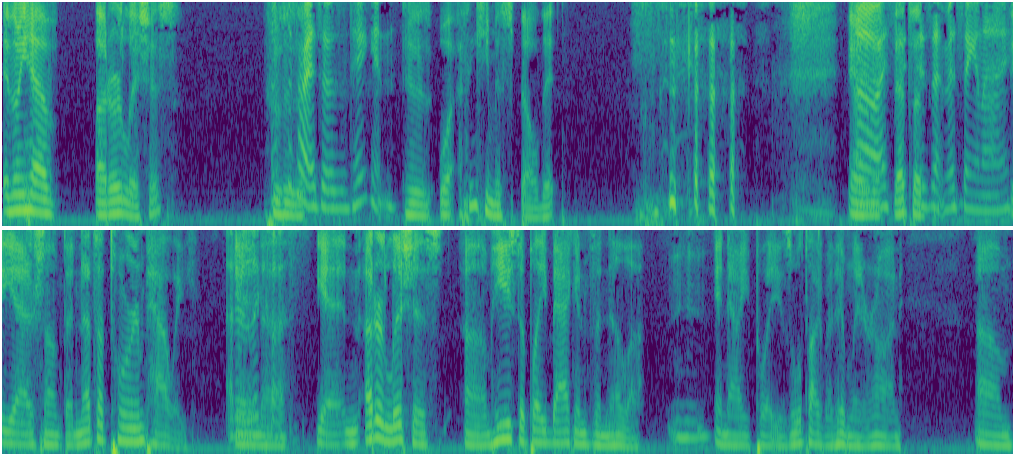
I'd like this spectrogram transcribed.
and then we have Utterlicious, I'm surprised it wasn't taken. who's well, I think he misspelled it. And oh, I see. that's a Is that missing an eye? yeah or something. That's a Tauren Pally. Utterly uh. Yeah, and Utterlicious, um, he used to play back in Vanilla, Mm-hmm. and now he plays. We'll talk about him later on. Um,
